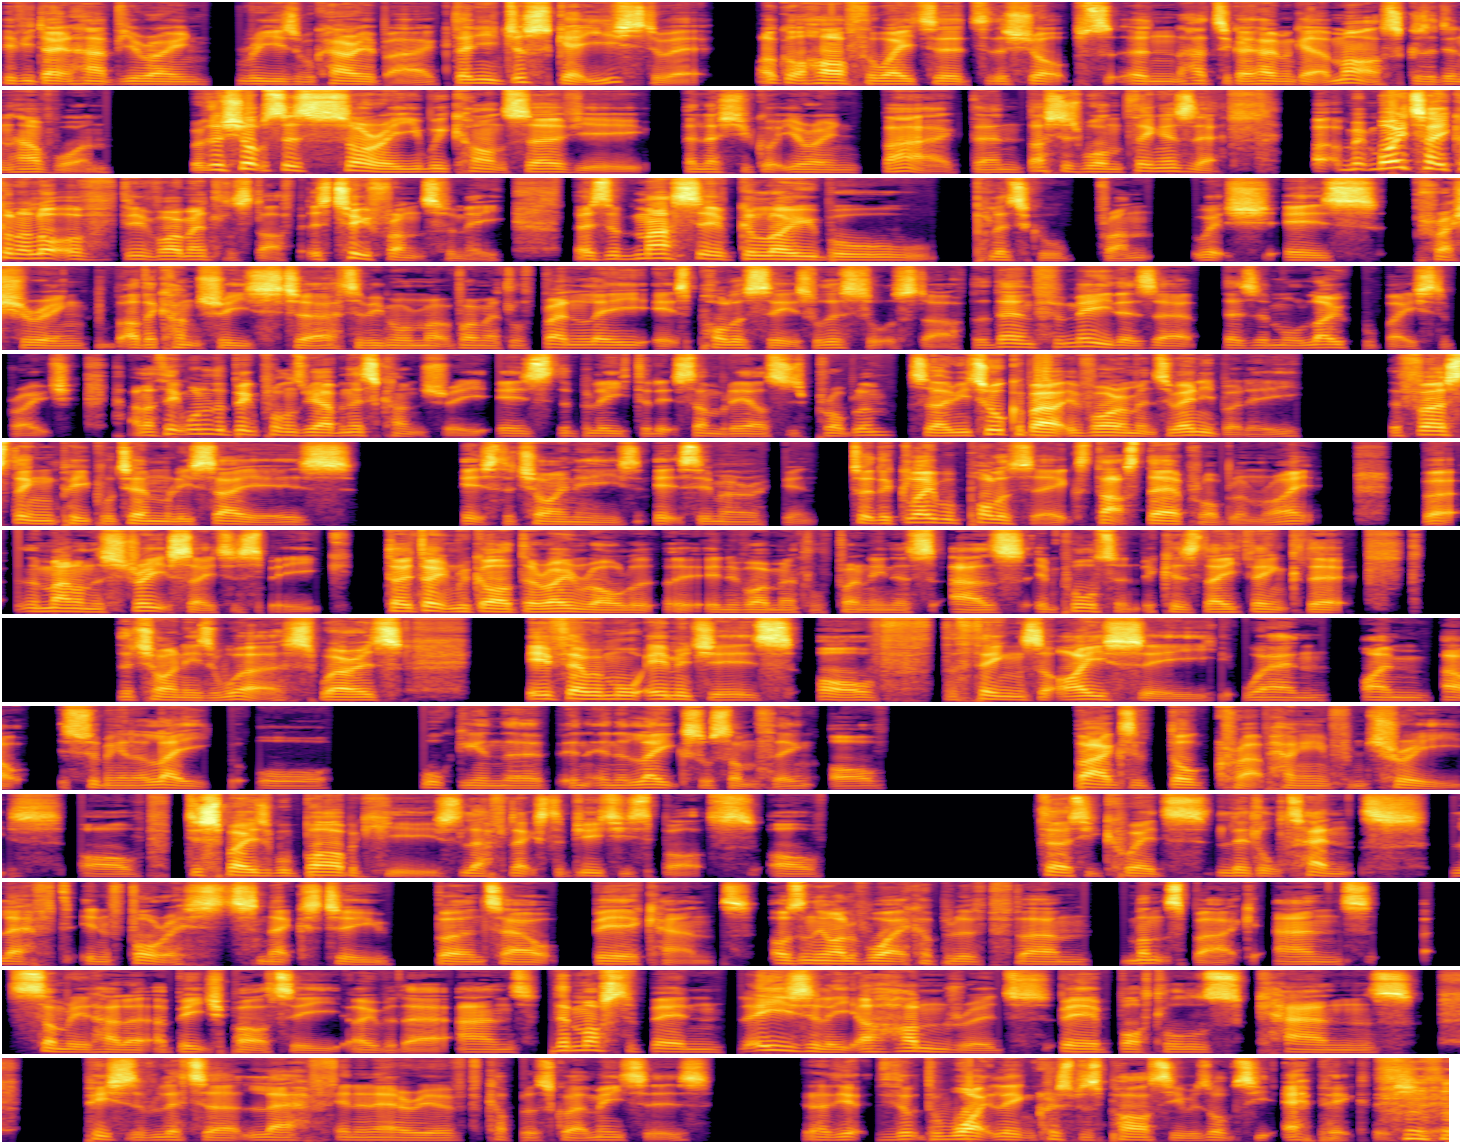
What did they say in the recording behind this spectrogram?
if you don't have your own reusable carrier bag, then you just get used to it. I got half the way to, to the shops and had to go home and get a mask because I didn't have one. But if the shop says sorry, we can't serve you unless you've got your own bag, then that's just one thing, isn't it? I mean, my take on a lot of the environmental stuff is two fronts for me. There's a massive global political front, which is pressuring other countries to, to be more environmental friendly. It's policy, it's all this sort of stuff. But then for me, there's a there's a more local based approach. And I think one of the big problems we have in this country is the belief that it's somebody else's problem. So when you talk about environment to anybody, the first thing people generally say is it's the Chinese, it's the American. So the global politics, that's their problem, right? But the man on the street, so to speak, don't, don't regard their own role in environmental friendliness as important because they think that the Chinese are worse. Whereas if there were more images of the things that I see when I'm out swimming in a lake or walking in the in, in the lakes or something of bags of dog crap hanging from trees, of disposable barbecues left next to beauty spots, of 30 quid's little tents left in forests next to burnt out beer cans. I was on the Isle of Wight a couple of um, months back and somebody had had a, a beach party over there and there must have been easily a hundred beer bottles, cans, pieces of litter left in an area of a couple of square meters. You know, the, the, the Wightlink Christmas party was obviously epic this year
